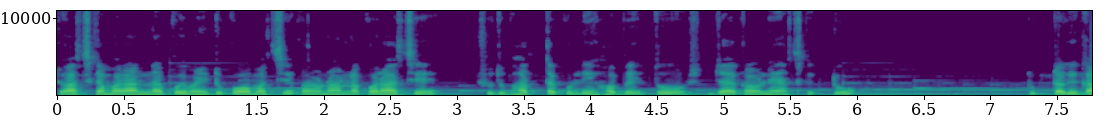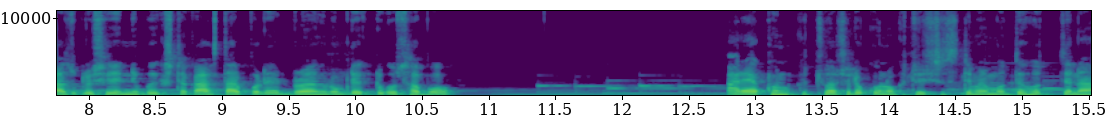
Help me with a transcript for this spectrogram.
তো আজকে আমার রান্নার পরিমাণ একটু কম আছে, কারণ রান্না করা আছে। শুধু ভাতটা করলেই হবে। তো যার কারণে আজকে একটু টুকটাকে কাজগুলো সেরে নিব এক্সট্রা কাজ, তারপরে ড্রয়িং রুমটা একটু গোছাবো। আর এখন কিছু আসলে কোনো কিছু সিস্টেমের মধ্যে হচ্ছে না।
